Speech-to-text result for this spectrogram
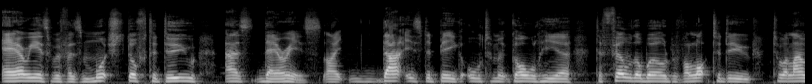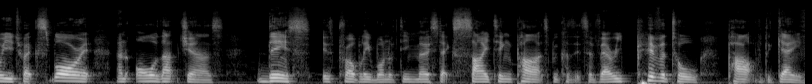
areas with as much stuff to do as there is. Like, that is the big ultimate goal here, to fill the world with a lot to do, to allow you to explore it, and all that jazz. This is probably one of the most exciting parts because it's a very pivotal part of the game.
